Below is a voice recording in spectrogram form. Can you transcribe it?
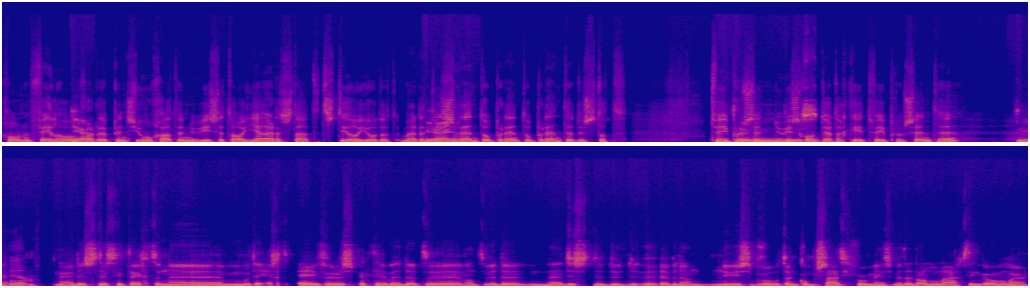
gewoon een veel hoger ja. pensioen gehad. En nu is het al jaren staat het stil, joh. Dat, maar dat ja, is rente op rente op rente. Dus dat 2% nu dus... is gewoon 30 keer 2%, hè? Ja. ja. Nee, dus er zit echt een. Uh, we moeten echt even respect hebben. Dat, uh, want we, de, dus de, de, de, we hebben dan. Nu is er bijvoorbeeld een compensatie voor mensen met het allerlaagste inkomen. Maar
